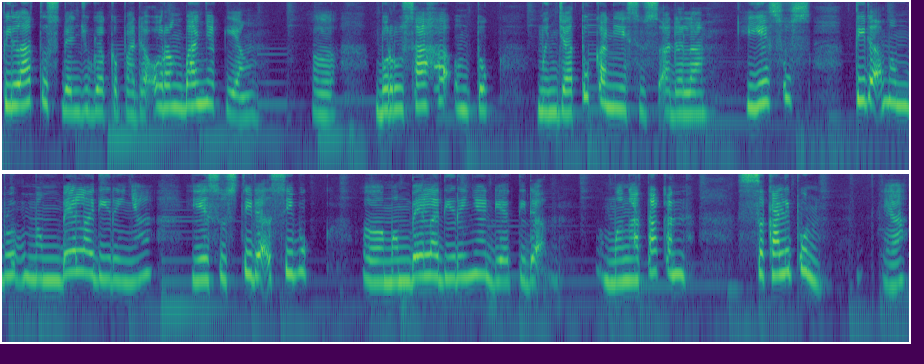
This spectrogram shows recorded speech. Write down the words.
Pilatus dan juga kepada orang banyak yang uh, berusaha untuk menjatuhkan Yesus adalah Yesus tidak membela dirinya, Yesus tidak sibuk e, membela dirinya, dia tidak mengatakan sekalipun ya,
